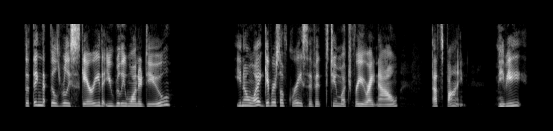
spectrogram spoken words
the thing that feels really scary that you really want to do. You know what? Give yourself grace if it's too much for you right now that's fine. Maybe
